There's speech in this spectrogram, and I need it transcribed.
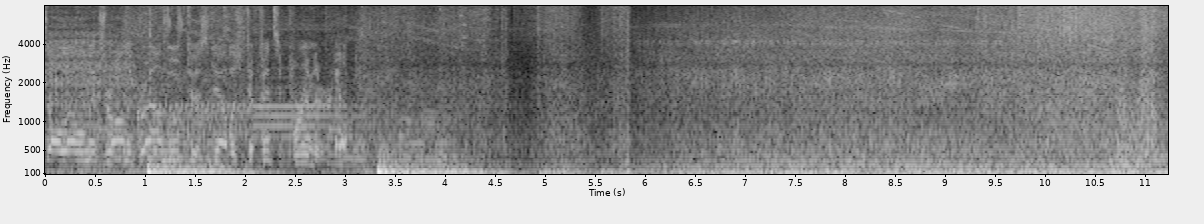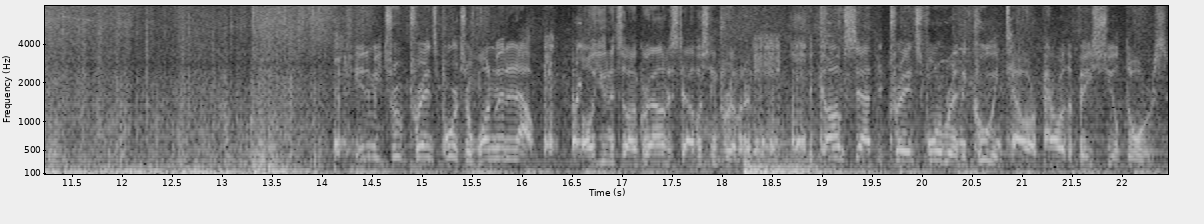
All elements are on the ground, move to establish defensive perimeter. Enemy troop transports are one minute out. All units on ground establishing perimeter. The ComSat, the transformer, and the cooling tower power the base shield doors.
